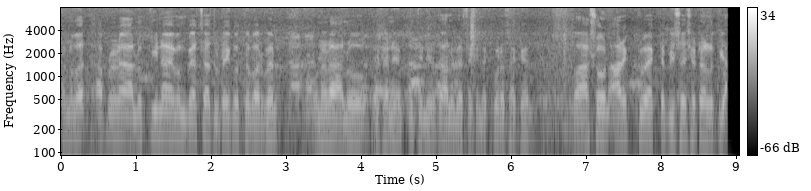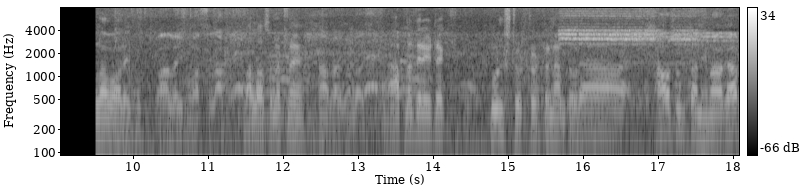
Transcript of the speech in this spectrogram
ধন্যবাদ। আপনারা আলু কিনা এবং বেচা দুটাই করতে পারবেন। ওনারা আলু এখানে প্রতিনিয়ত আলু বেচা কিনা করে থাকেন। তো আসুন আরেকটু একটা বিষয় সেটা হলো কি আসসালামু আলাইকুম। ওয়ালাইকুম আসসালাম। ভালো আছেন আপনি? হ্যাঁ ভাই ভালো আছি। আপনাদের এটা কোন স্টোর? স্টোরটার নামটা। শাহ সুলতান হিমাগার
